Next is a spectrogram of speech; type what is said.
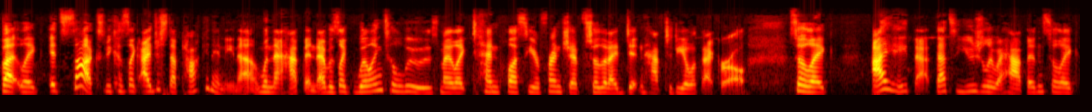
But like it sucks because like i just stopped talking to nina when that happened. I was like willing to lose my like 10 plus year friendship so that i didn't have to deal with that girl. So like I hate that. That's usually what happens. So like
